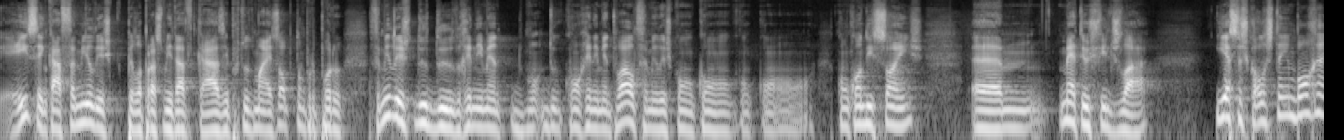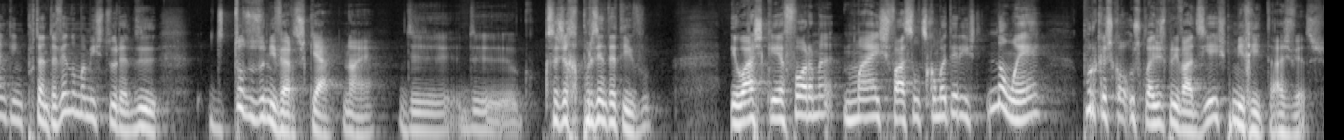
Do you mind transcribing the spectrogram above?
é isso, em que há famílias que, pela proximidade de casa e por tudo mais, optam por pôr famílias de, de, de rendimento, de, com rendimento alto, famílias com, com, com, com, com condições, um, metem os filhos lá e essas escolas têm bom ranking. Portanto, havendo uma mistura de, de todos os universos que há, não é? De, de, que seja representativo, eu acho que é a forma mais fácil de se combater isto. Não é porque as, os colégios privados, e é isto que me irrita às vezes,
